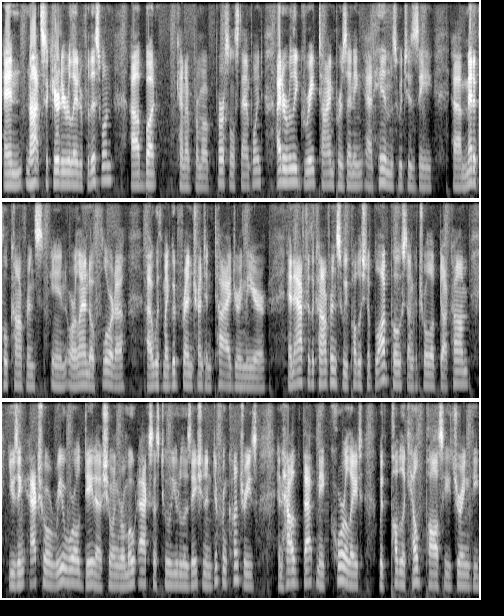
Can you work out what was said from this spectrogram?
And not security related for this one, uh, but kind of from a personal standpoint, I had a really great time presenting at HIMSS, which is a medical conference in Orlando, Florida, uh, with my good friend Trentent Tye during the year. And after the conference, we published a blog post on controlup.com using actual real world data showing remote access tool utilization in different countries and how that may correlate with public health policies during the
